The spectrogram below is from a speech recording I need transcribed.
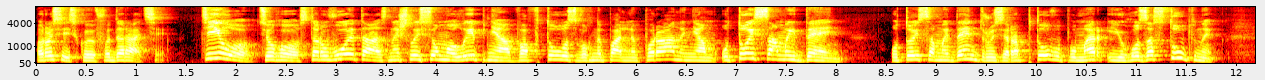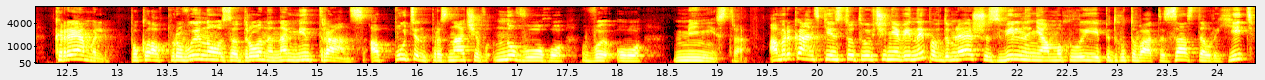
Російської Федерації. Тіло цього старовойта знайшли 7 липня в авто з вогнепальним пораненням. У той самий день, у той самий день, друзі, раптово помер і його заступник. Кремль поклав провину за дрони на Мінтранс, а Путін призначив нового ВО міністра. Американський інститут вивчення війни повідомляє, що звільнення могли підготувати заздалегідь,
